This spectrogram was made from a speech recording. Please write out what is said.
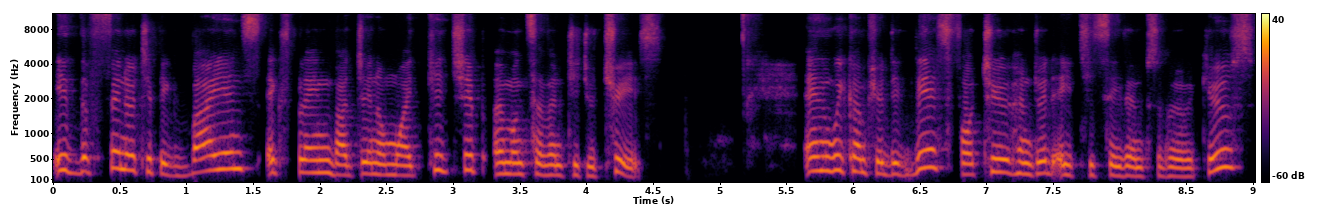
is the phenotypic variance explained by genome-wide kinship among 72 trees. And we computed this for 287 pseudomolecules,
